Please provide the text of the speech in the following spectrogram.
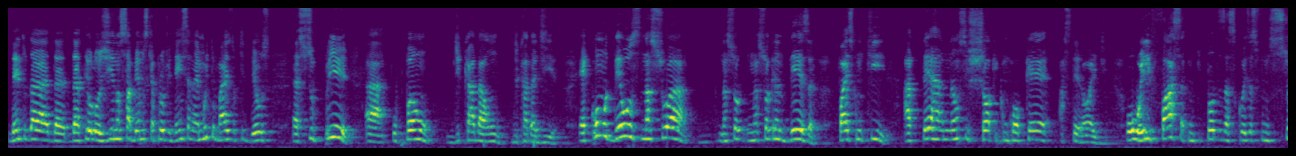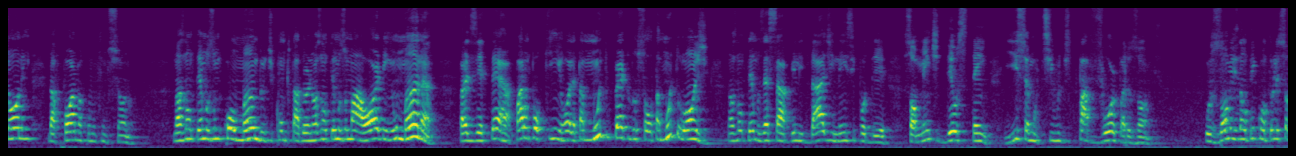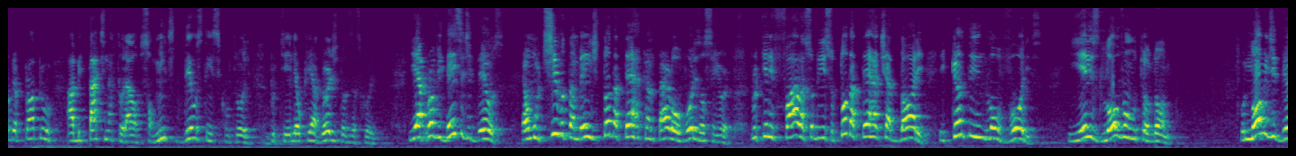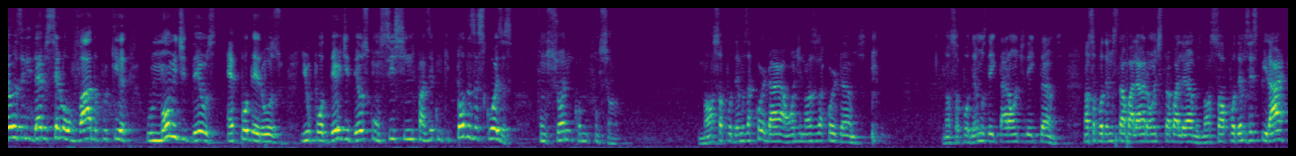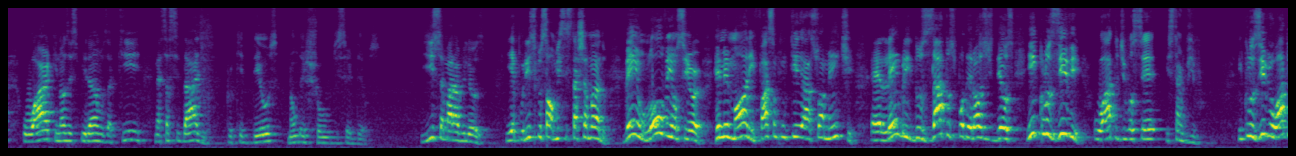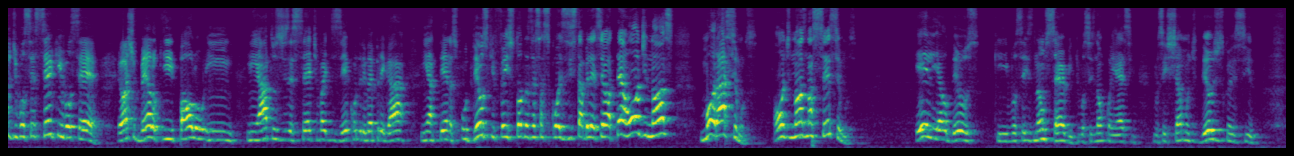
dentro da, da, da teologia, nós sabemos que a providência é muito mais do que Deus é, suprir ah, o pão de cada um, de cada dia. É como Deus, na sua, na sua, na sua grandeza, faz com que a Terra não se choque com qualquer asteroide. Ou ele faça com que todas as coisas funcionem da forma como funcionam. Nós não temos um comando de computador, nós não temos uma ordem humana para dizer: Terra, para um pouquinho, olha, está muito perto do Sol, está muito longe. Nós não temos essa habilidade nem esse poder. Somente Deus tem. E isso é motivo de pavor para os homens. Os homens não têm controle sobre o próprio habitat natural. Somente Deus tem esse controle, porque Ele é o Criador de todas as coisas. E a providência de Deus é o motivo também de toda a terra cantar louvores ao Senhor, porque Ele fala sobre isso: toda a terra te adore e cante louvores, e eles louvam o teu nome. O nome de Deus ele deve ser louvado porque o nome de Deus é poderoso e o poder de Deus consiste em fazer com que todas as coisas funcionem como funcionam. Nós só podemos acordar onde nós acordamos. Nós só podemos deitar onde deitamos. Nós só podemos trabalhar onde trabalhamos. Nós só podemos respirar o ar que nós respiramos aqui nessa cidade, porque Deus não deixou de ser Deus. E isso é maravilhoso. E é por isso que o salmista está chamando. Venham, louvem ao Senhor, rememorem, façam com que a sua mente é, lembre dos atos poderosos de Deus, inclusive o ato de você estar vivo. Inclusive o ato de você ser quem você é. Eu acho belo que Paulo, em, em Atos 17, vai dizer, quando ele vai pregar em Atenas: O Deus que fez todas essas coisas estabeleceu até onde nós morássemos, onde nós nascêssemos. Ele é o Deus que vocês não servem, que vocês não conhecem, que vocês chamam de Deus desconhecido.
